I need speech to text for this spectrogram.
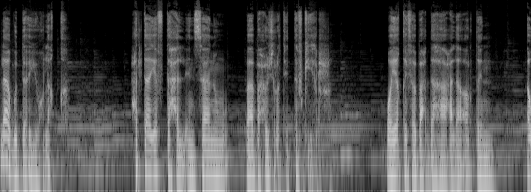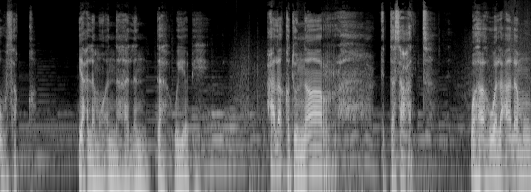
لا بد أن يغلق حتى يفتح الإنسان باب حجرة التفكير. ويقف بعدها على أرض أوثق يعلم أنها لن تهوي به. حلقة النار اتسعت وها هو العالم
